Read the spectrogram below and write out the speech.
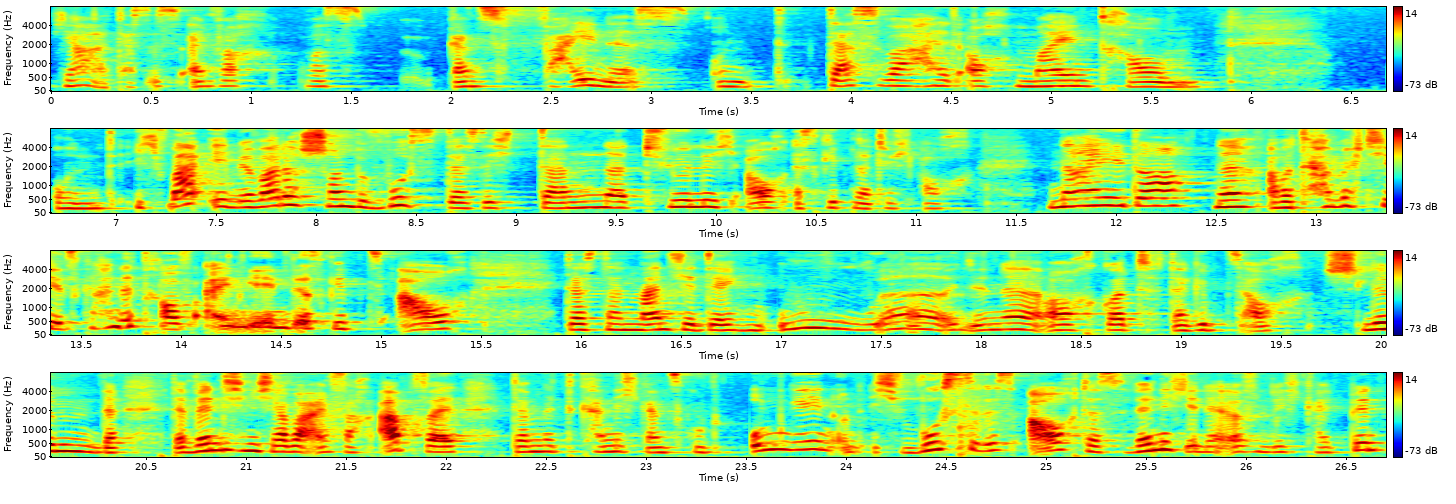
ja, das ist einfach was ganz Feines und das war halt auch mein Traum. Und ich war, mir war das schon bewusst, dass ich dann natürlich auch, es gibt natürlich auch Neider, ne? aber da möchte ich jetzt gar nicht drauf eingehen, das gibt es auch, dass dann manche denken, uh, äh, ne, ach Gott, da gibt es auch schlimm. Da, da wende ich mich aber einfach ab, weil damit kann ich ganz gut umgehen. Und ich wusste das auch, dass wenn ich in der Öffentlichkeit bin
